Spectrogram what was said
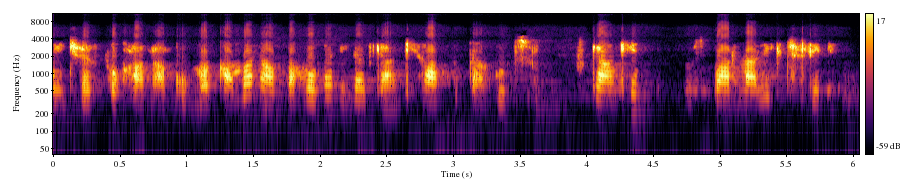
մինչև փոխանակումը կամ բան ապահովեն իր կյանքի անվտանգություն կյանքին սպառնալիք չլինի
